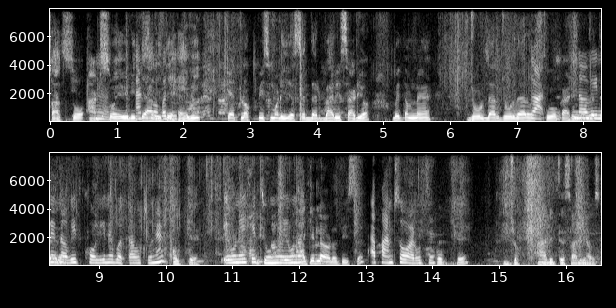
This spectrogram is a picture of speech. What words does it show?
સાતસો આઠસો એવી રીતે આ રીતે હેવી કેટલોક પીસ મળી જશે દરબારી સાડીઓ. ભાઈ તમને જોરદાર જોરદાર વસ્તુઓ કાઢીને નવી ને નવી જ ખોલીને બતાવું છું હે? ઓકે. એવું નહીં કે જૂનું એવું આ કેટલા વાળો પીસ છે? આ પાંચસો વાળું છે. ઓકે. જો આ રીતે સાડી આવશે.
